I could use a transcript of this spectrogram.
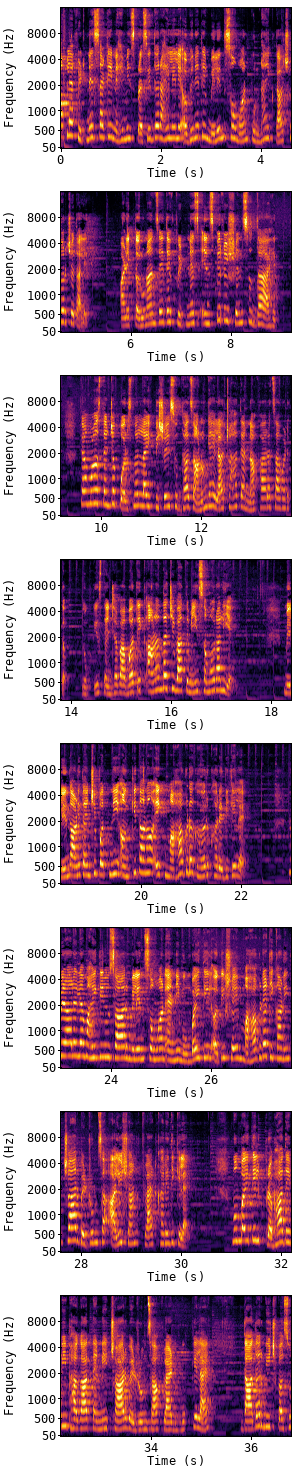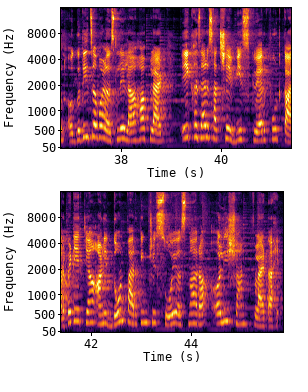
आपल्या फिटनेससाठी नेहमीच प्रसिद्ध राहिलेले अभिनेते मिलिंद सोमन पुन्हा एकदा चर्चेत आलेत. अनेक तरुणांचे ते फिटनेस इन्स्पिरेशन सुद्धा आहेत. त्यामुळंच त्यांच्या पर्सनल लाईफविषयी सुद्धा जाणून घ्यायला चाहत्यांना फारच आवडतं. नुकतीच त्यांच्याबाबत एक आनंदाची बातमी समोर आली आहे मिलिंद आणि त्यांची पत्नी अंकितानं एक महागडं घर खरेदी केलंय. मिळालेल्या माहितीनुसार मिलिंद सोमन यांनी मुंबईतील अतिशय महागड्या ठिकाणी चार बेडरूमचा आलिशान फ्लॅट खरेदी केलाय. मुंबईतील प्रभादेवी भागात त्यांनी चार बेडरूमचा फ्लॅट बुक केलाय. दादर बीचपासून अगदी जवळ असलेला हा फ्लॅट एक हजार सातशे वीस स्क्वेअर फूट कार्पेट एरिया आणि दोन पार्किंगची सोय असणारा अलिशान फ्लॅट आहे.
